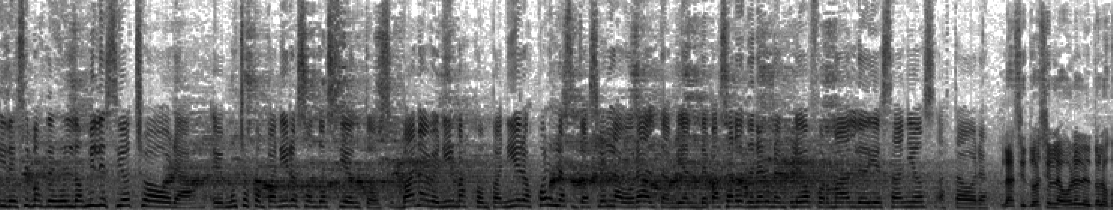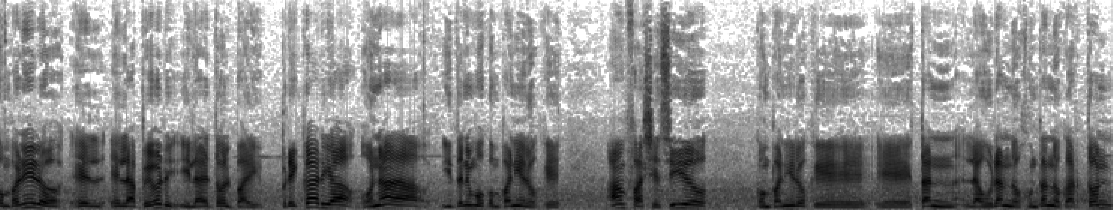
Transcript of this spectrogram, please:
Y decimos desde el 2018 ahora, eh, muchos compañeros son 200, van a venir más compañeros. ¿Cuál es la situación laboral también de pasar de tener un empleo formal de 10 años hasta ahora? La situación laboral de todos los compañeros es la peor y la de todo el país. Precaria o nada, y tenemos compañeros que han fallecido compañeros que eh, están laburando, juntando cartón,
